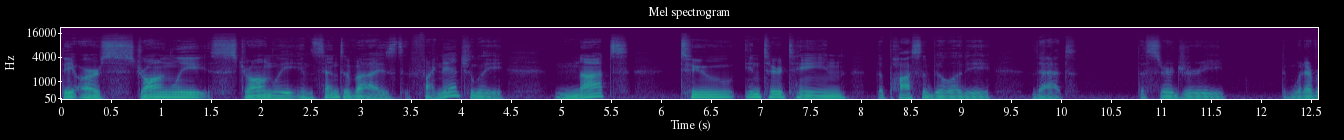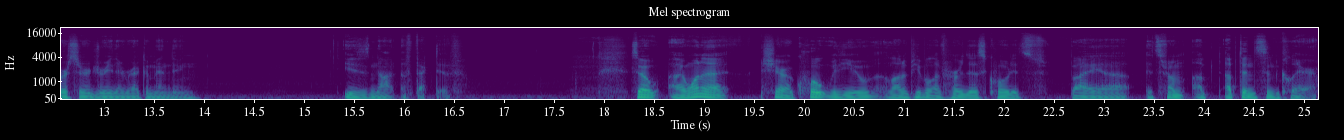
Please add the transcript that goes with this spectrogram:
they are strongly, strongly incentivized financially not to entertain the possibility that the surgery, whatever surgery they're recommending, is not effective. So I want to share a quote with you. A lot of people have heard this quote. It's by uh, it's from Up- Upton Sinclair,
